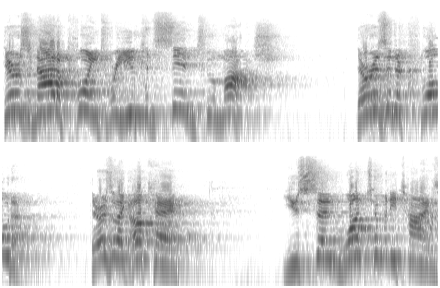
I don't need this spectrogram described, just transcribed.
there is not a point where you can sin too much. There isn't a quota. There isn't like, okay, you sinned one too many times,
